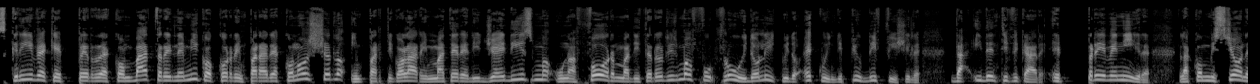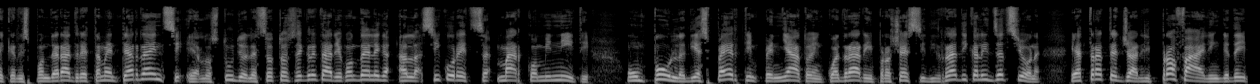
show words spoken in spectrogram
scrive che per combattere il nemico occorre imparare a conoscerlo, in particolare in materia di jihadismo, una forma di terrorismo fluido, liquido e quindi più difficile da identificare e prevenire. La commissione che risponderà direttamente a Renzi e allo studio del sottosegretario con delega alla sicurezza Marco Minniti, un pool di esperti impegnato a inquadrare i processi di radicalizzazione e a tratteggiare il profiling dei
